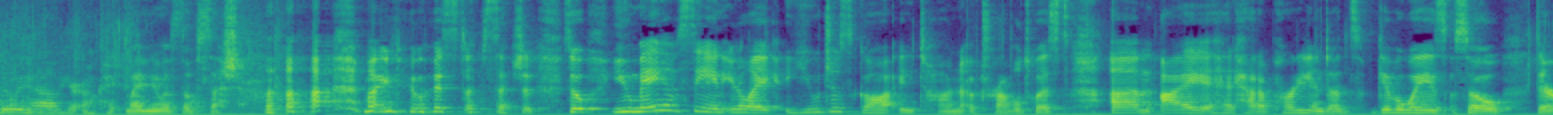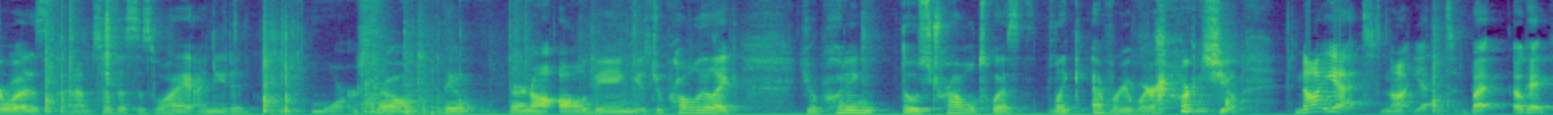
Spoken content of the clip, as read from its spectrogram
do we have here? Okay, my newest obsession. my newest obsession. So you may have seen, you're like, you just got a ton of travel twists. Um, I had had a party and done some giveaways, so there was, um, so this is why I needed more. So they, they're not all being used. You're probably like, you're putting those travel twists like everywhere, aren't you? Not yet, not yet. But okay,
